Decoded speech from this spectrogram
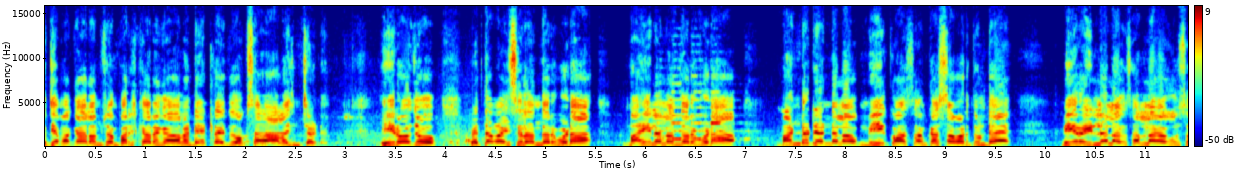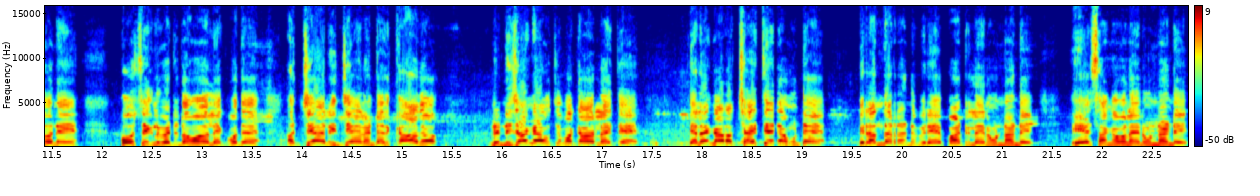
ఉద్యమకాల అంశం పరిష్కారం కావాలంటే ఎట్లయితే ఒకసారి ఆలోచించండి. ఈరోజు పెద్ద వయసులందరూ కూడా మహిళలందరూ కూడా మండు టెండలో మీకోసం కష్టపడుతుంటే మీరు ఇళ్ళలో చల్లగా కూర్చొని పోస్టింగ్లు పెట్టడమో లేకపోతే అది ఇచ్చేయాలంటే అది కాదు. నిజంగా ఉద్యమకారులు అయితే తెలంగాణ చైతన్యం ఉంటే మీరందరూ రండి మీరు ఏ పార్టీలైనా ఉండండి ఏ సంఘంలో అయినా ఉండండి.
